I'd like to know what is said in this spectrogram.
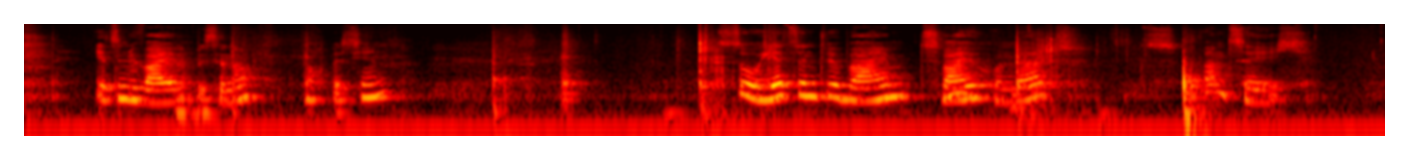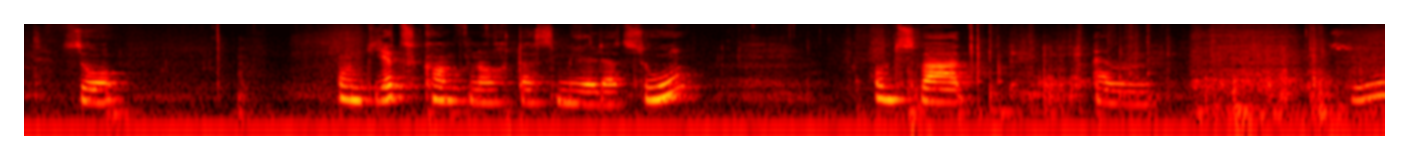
Jetzt sind wir bei Ein bisschen noch. noch ein bisschen. So, jetzt sind wir beim 220. So. Und jetzt kommt noch das Mehl dazu. Und zwar so.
